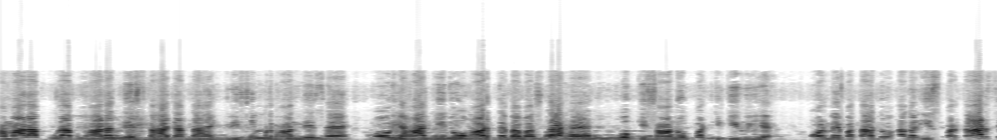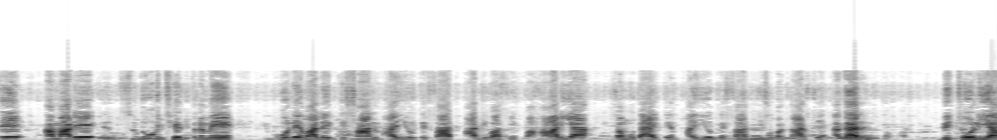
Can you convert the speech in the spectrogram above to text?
हमारा पूरा भारत देश कहा जाता है, कृषि प्रधान देश है, और यहाँ की जो अर्थव्यवस्था है, वो किसानों पर टिकी हुई है। और मैं बता दूँ, अगर इस प्रकार से हमारे सुदूर क्षेत्र में भोले वाले किसान भाइयों के साथ, आदिवासी पहाड़िया समुदाय के भाइयों के साथ इस प्रकार से अगर बिचौलिया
